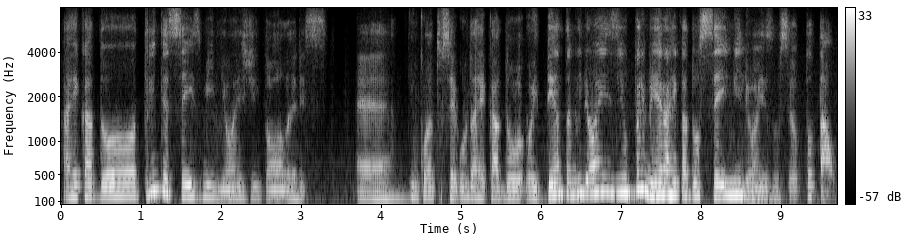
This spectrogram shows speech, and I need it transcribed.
arrecadou 36 milhões de dólares. É, enquanto o segundo arrecadou 80 milhões e o primeiro arrecadou 100 milhões no seu total.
